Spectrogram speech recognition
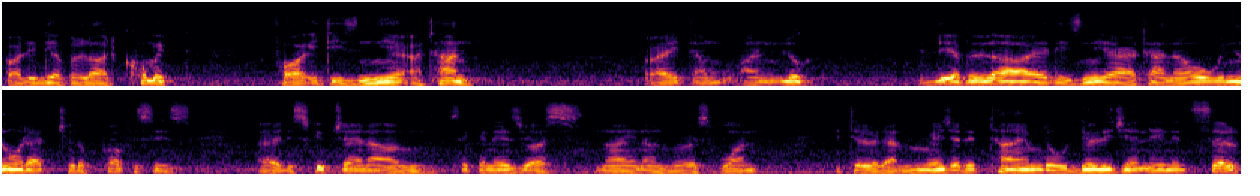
for the day of the Lord cometh, for it is near at hand. Right? And, and look, the day of the Lord is near at hand. And we know that through the prophecies, uh, the scripture in um, Second Ezra 9 and verse 1, it tells you that measure the time though diligently in itself.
